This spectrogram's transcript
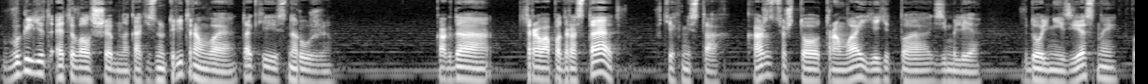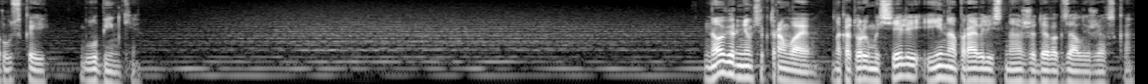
Выглядит это волшебно, как изнутри трамвая, так и снаружи. Когда трава подрастает в тех местах, кажется, что трамвай едет по земле вдоль неизвестной русской глубинки. Но вернемся к трамваю, на который мы сели и направились на ЖД вокзал Ижевска.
